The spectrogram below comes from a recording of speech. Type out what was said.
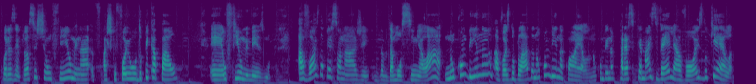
Por exemplo, eu assisti um filme, na, acho que foi o do Pica-Pau, é, o filme mesmo. A voz da personagem, da, da, mocinha lá, não combina, a voz dublada não combina com ela, não combina, parece que é mais velha a voz do que ela.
